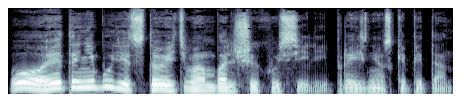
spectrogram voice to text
«О, это не будет стоить вам больших усилий», — произнес капитан.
